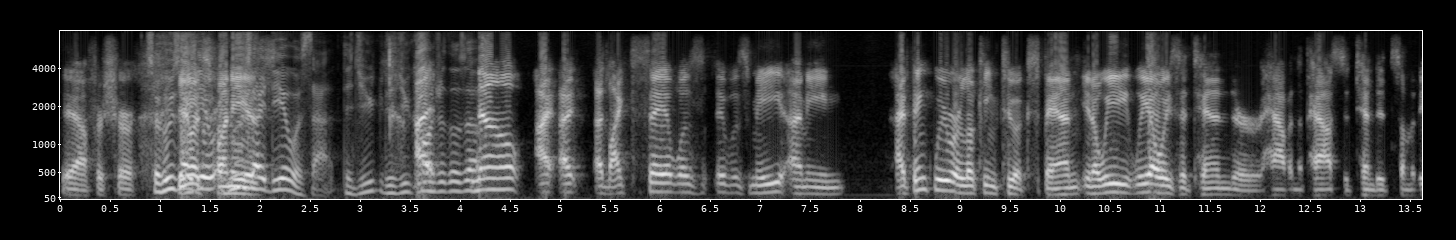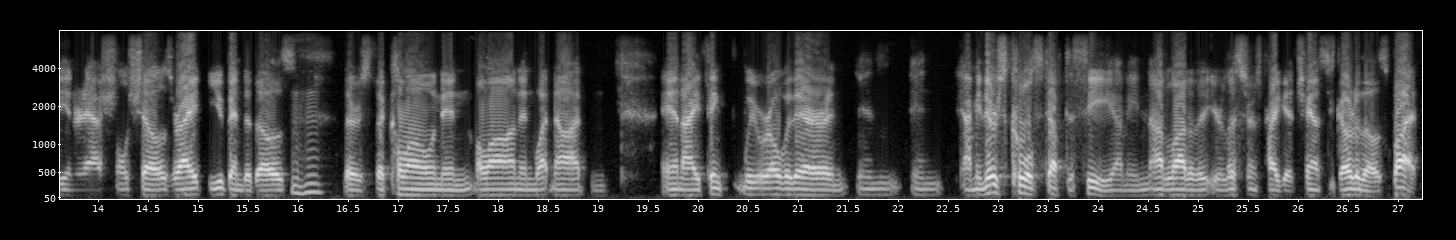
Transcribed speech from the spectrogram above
Yeah, for sure. So whose You idea? Whose is- idea was that? Did you did you I- conjure those up? No, I, I I'd like to say it was it was me. I mean, I think we were looking to expand. You know, we we always attend or have in the past attended some of the international shows, right? You've been to those. Mhm. There's the Cologne and Milan and whatnot, and and I think we were over there and and and I mean, there's cool stuff to see. I mean, not a lot of the, your listeners probably get a chance to go to those, but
